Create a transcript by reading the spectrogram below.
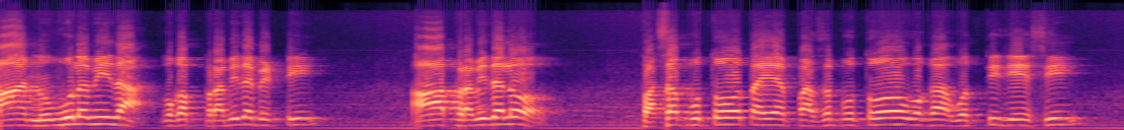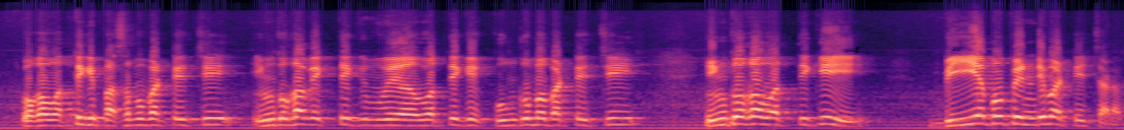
ఆ నువ్వుల మీద ఒక ప్రమిద పెట్టి ఆ ప్రమిదలో పసపుతో తయ పసపుతో ఒక ఒత్తి చేసి ఒక ఒత్తికి పసుపు పట్టించి ఇంకొక వ్యక్తికి ఒత్తికి కుంకుమ పట్టించి ఇంకొక ఒత్తికి బియ్యపు పిండి పట్టించడం.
